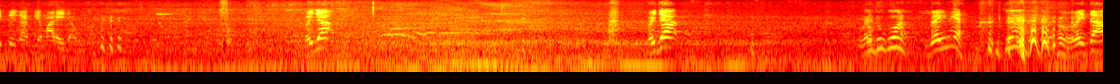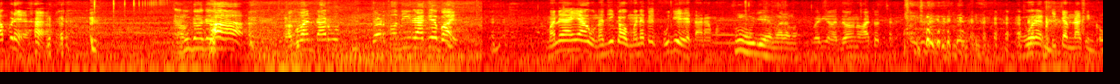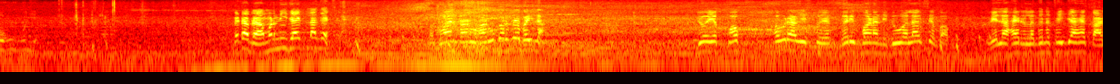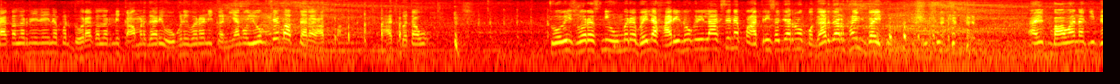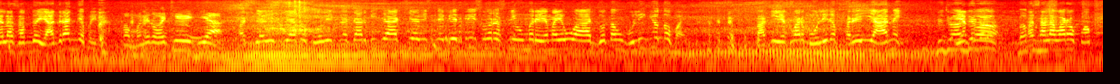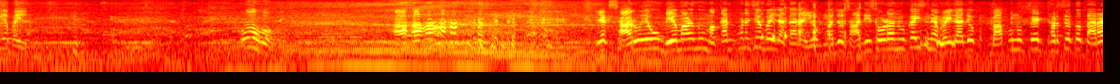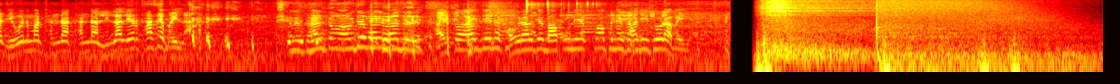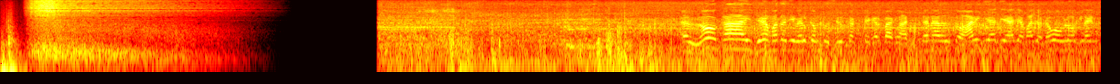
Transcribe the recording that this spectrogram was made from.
દીપિકા કે મારે જવું છે. ભૈજા ભૈજા વૈદુ કોણ? ગઈ ને? વૈધા આપણે ભગવાન તારું ચડતો દી રાખે ભાઈ. મને અહીંયા આવું નજીક આવું મને કઈ પૂજે છે તારામાં. શું ઉજે છે મારામાં? બરાબર દવાનો હાથો જ છે ને. ગોરે ખીચામ નાખીને કહું હું. પૂજે બેટા, બ્રાહ્મણની જાત લાગે છે. ભગવાન તારું સારું કરશે ભૈલા જો એક પગ ખવડાવીશ તો એક ગરીબ માણાની દુવા લાગશે બાપ. વેલા હારે લગ્ન થઈ જાય કાળા કલરની નહીં ને, પણ ધોરા કલરની કામણગારી, ઓગણી વર્ષની કન્યાનો યોગ છે બાપ તારા હાથમાં? હાથ બતાવો. ચોવીસ વર્ષની ઉંમરે ભઈલા હારી નોકરી લાગશે ને, પાંત્રીસ હજારનો પગારદાર થઈશ ભાઈ આ એક બાવાના કીધેલા શબ્દ યાદ રાખજે ભાઈ. મને તો અઠ્યાવીસ ગયા અઠ્યાવીસ ગયા તો ચોવીસ ને ચાર બીજા અઠ્યાવીસ ને બે ત્રીસ વર્ષની ઉંમરે. એમાં એવું આ જોતા હું ભૂલી ગયો તો ભાઈ. બાકી એકવાર બોલીને ફરે એ આ નહીં. બીજું મસાલા વાળો પપ કે ભઈલા? ઓહો. આહાહાહા. એક સારું એવું બે માળનું મકાન પણ છે ભૈલા તારા યોગમાં. જો સાદી સોડાનું કહીશ ને ભૈલા જો બાપુનું પેટ ઠરશે તો તારા જીવનમાં ઠંડા ઠંડા લીલા લેર થશે ભૈલા થાય તો આવજે મારી પાસે. થાય તો આવજે ને ખવડાવજે બાપુને એક પફ ને સાદી soda ભઈલા. Hello guy Jai Mataji welcome to Shivshakti Garba class channel. તો આવી ગયા છે આજે પાછો નવો વ્લોગ લઈને.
